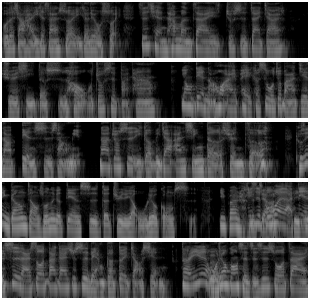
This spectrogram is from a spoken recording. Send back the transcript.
我的小孩一个三岁，一个六岁，之前他们在就是在家学习的时候，我就是把他用电脑或 iPad，可是我就把它接到电视上面，那就是一个比较安心的选择。可是你刚刚讲说那个电视的距离要五六公尺，一般人其实不会啦。电视来说，大概就是两个对角线。对，因为五六公尺只是说在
